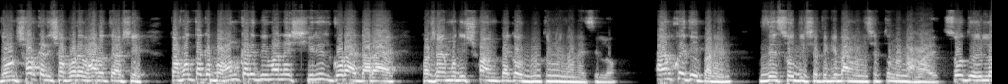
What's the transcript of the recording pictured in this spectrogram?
যখন সরকারি সফরে ভারতে আসে, তখন তাকে বহনকারী বিমানের সিঁড়ির গোড়ায় দাঁড়ায় কষায় মোদী স্বয়ং তাকে অভ্যর্থনা জানাইছিল। এমন কইতেই পারেন যে সৌদির সাথে কি বাংলাদেশের তুলনা হয়? সৌদি হইল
